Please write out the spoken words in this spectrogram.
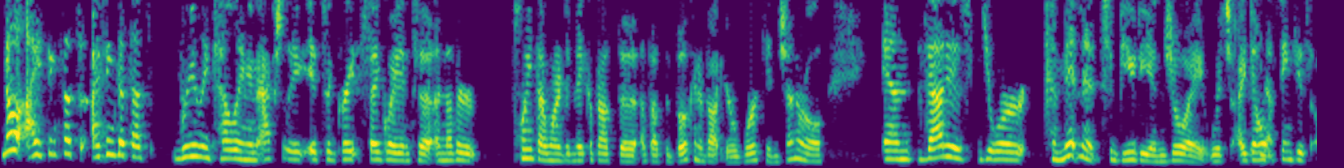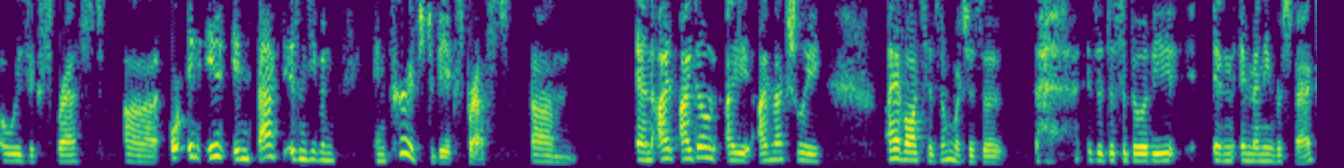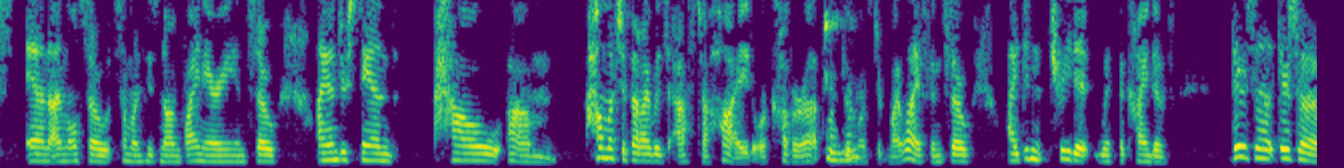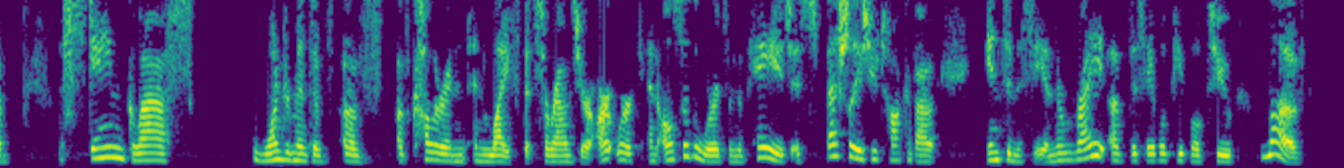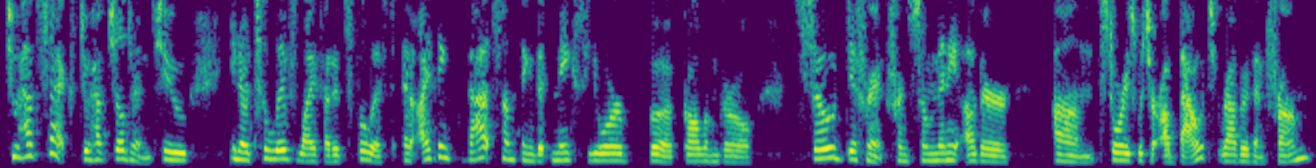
no, I think that's I think that that's really telling, and actually, it's a great segue into another point I wanted to make about the about the book and about your work in general. And that is your commitment to beauty and joy, which I don't yes. think is always expressed uh, or in, in, in, fact isn't even encouraged to be expressed. Um, and I, I don't, I, I'm actually, I have autism, which is a, is a disability in, in many respects. And I'm also someone who's non-binary. And so I understand how, um, how much of that I was asked to hide or cover up mm-hmm. through most of my life. And so I didn't treat it with the kind of, there's a, there's a, a stained glass wonderment of of of color and, and life that surrounds your artwork and also the words in the page especially as you talk about intimacy and the right of disabled people to love to have sex to have children to you know to live life at its fullest. And i think that's something that makes your book golem girl so different from so many other um, stories which are about rather than from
